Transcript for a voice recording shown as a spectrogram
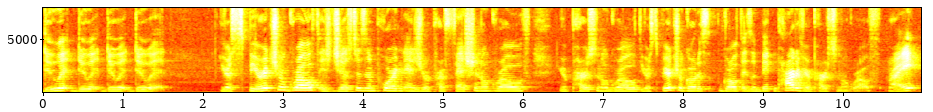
Do it, do it, do it, do it. Your spiritual growth is just as important as your professional growth, your personal growth. Your spiritual growth is, growth is a big part of your personal growth, right?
